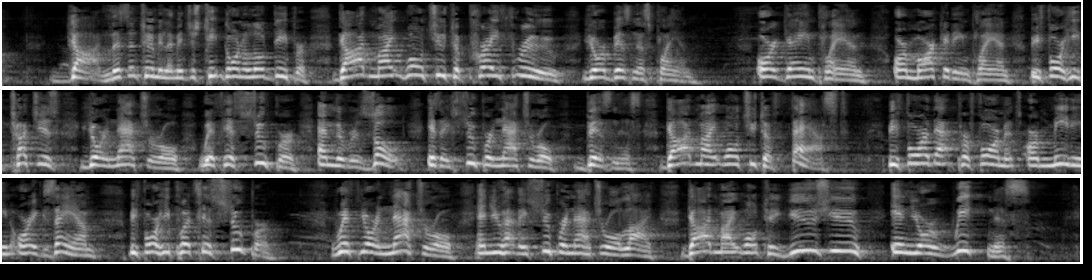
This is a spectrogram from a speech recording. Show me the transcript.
God. Listen to me. Let me just keep going a little deeper. God might want you to pray through your business plan or game plan or marketing plan before he touches your natural with his super and the result is a supernatural business. God might want you to fast before that performance or meeting or exam before he puts his super with your natural and you have a supernatural life. God might want to use you in your weakness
